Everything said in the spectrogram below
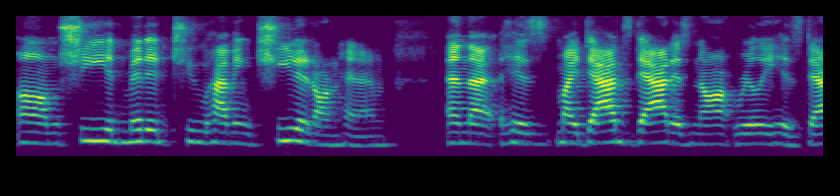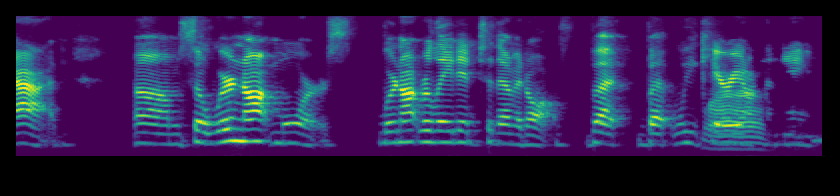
um she admitted to having cheated on him and that his my dad's dad is not really his dad um so we're not moors we're not related to them at all but but we carry on the name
